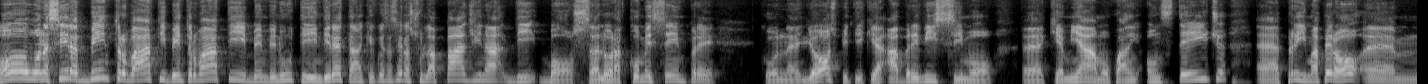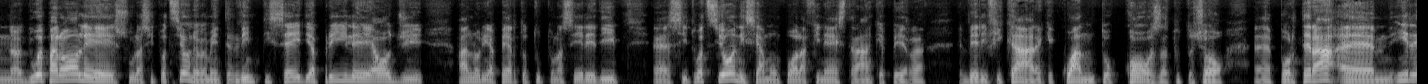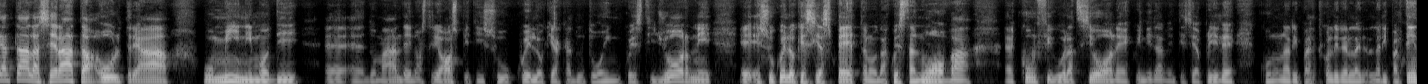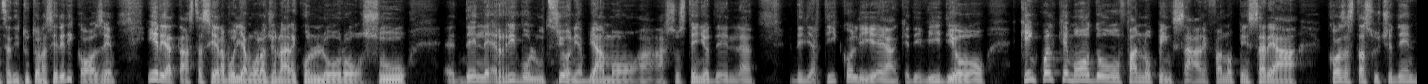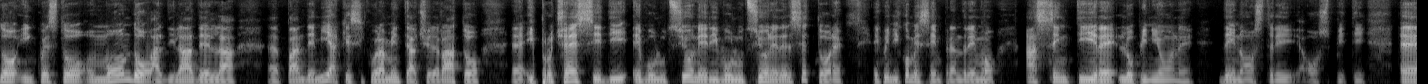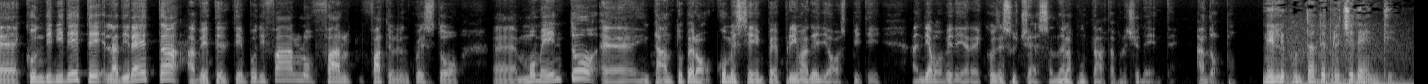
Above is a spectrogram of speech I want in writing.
Oh, buonasera, bentrovati, bentrovati, benvenuti in diretta anche questa sera sulla pagina di Boss. Allora, come sempre con gli ospiti che a brevissimo eh, chiamiamo qua on stage. Eh, prima però ehm, due parole sulla situazione, ovviamente 26 di aprile, oggi hanno riaperto tutta una serie di eh, situazioni, siamo un po' alla finestra anche per verificare che quanto cosa tutto ciò eh, porterà. Eh, in realtà la serata, oltre a un minimo di eh, eh, domande ai nostri ospiti su quello che è accaduto in questi giorni e, e su quello che si aspettano da questa nuova eh, configurazione, quindi dal 26 aprile con, una ripart- con la, la ripartenza di tutta una serie di cose. In realtà stasera vogliamo ragionare con loro su eh, delle rivoluzioni. Abbiamo a, a sostegno del, degli articoli e anche dei video che in qualche modo fanno pensare, fanno pensare a cosa sta succedendo in questo mondo al di là della eh, pandemia che sicuramente ha accelerato eh, i processi di evoluzione e rivoluzione del settore e quindi come sempre andremo a sentire l'opinione dei nostri ospiti. Eh, condividete la diretta, avete il tempo di farlo, far, fatelo in questo eh, momento. Eh, intanto, però, come sempre, prima degli ospiti, andiamo a vedere cosa è successo nella puntata precedente. A dopo. Nelle puntate precedenti.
